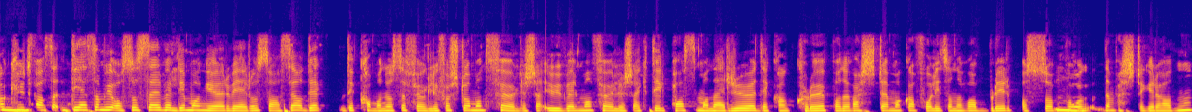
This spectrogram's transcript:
Mm. Det som vi også ser veldig mange gjør ved rosacea, og det, det, kan man jo selvfølgelig forstå, man føler seg uvel, man føler seg ikke tilpass, man er rød, det kan klø på det verste, man kan få litt sånne vabler også på mm. den verste graden.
